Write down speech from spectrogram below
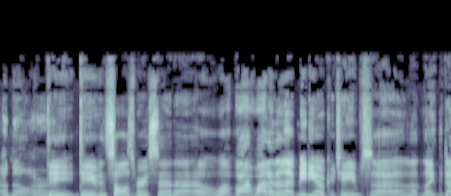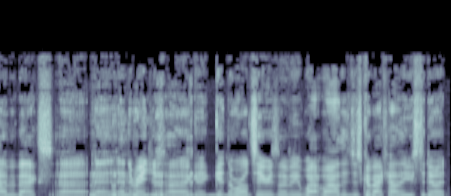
I know. I heard. Dave, Dave in Salisbury said, uh, why, "Why do they let mediocre teams uh, like the Diamondbacks uh, and, and the Rangers uh, get, get in the World Series? I mean, why, why don't they just go back to how they used to do it?"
